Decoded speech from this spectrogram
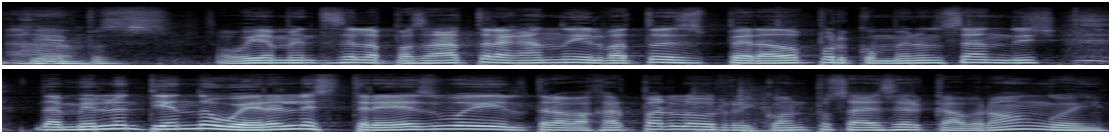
que Ajá. pues obviamente se la pasaba tragando y el vato desesperado por comer un sándwich. También lo entiendo, güey, era el estrés, güey, el trabajar para los ricón, pues ha de ser cabrón, güey.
